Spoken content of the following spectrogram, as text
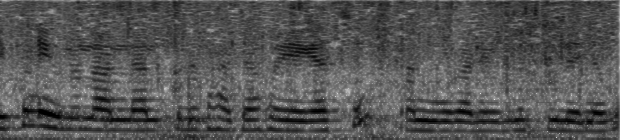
দেখুন এগুলো লাল লাল করে ভাজা হয়ে গেছে। আমি এবার এগুলো তুলে নেব।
